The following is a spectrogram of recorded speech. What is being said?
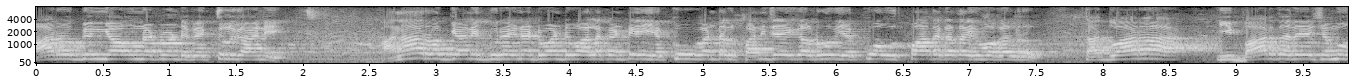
ఆరోగ్యంగా ఉన్నటువంటి వ్యక్తులు కానీ అనారోగ్యానికి గురైనటువంటి వాళ్ళకంటే ఎక్కువ గంటలు పని చేయగలరు ఎక్కువ ఉత్పాదకత ఇవ్వగలరు. తద్వారా ఈ భారతదేశము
